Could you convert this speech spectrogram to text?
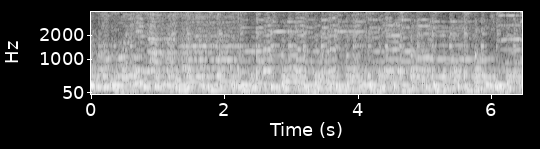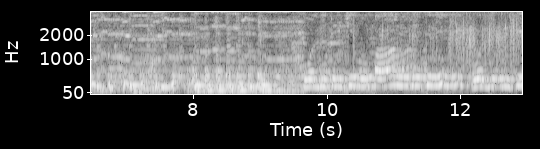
मामा फक्त पोरगी द्या मला. पोरगी तुमची रूपान देखणी पोरगी तुमची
